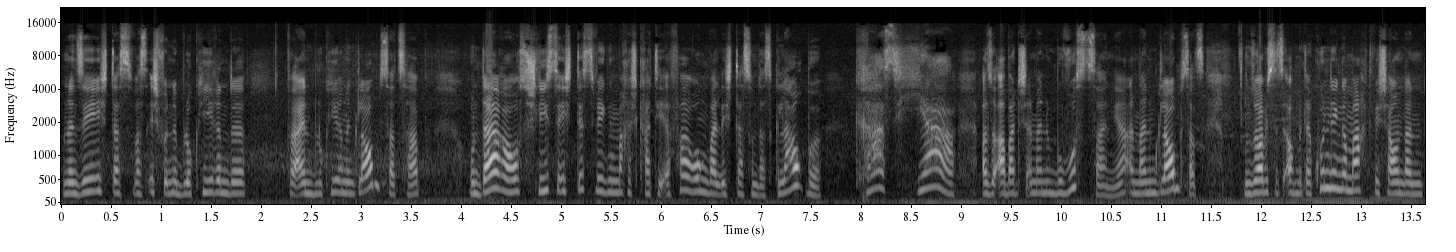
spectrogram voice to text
und dann sehe ich das, was ich für, eine blockierende, für einen blockierenden Glaubenssatz habe und daraus schließe ich, deswegen mache ich gerade die Erfahrung, weil ich das und das glaube krass, ja. Also arbeite ich an meinem Bewusstsein, ja, an meinem Glaubenssatz. Und so habe ich es jetzt auch mit der Kundin gemacht. Wir schauen dann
